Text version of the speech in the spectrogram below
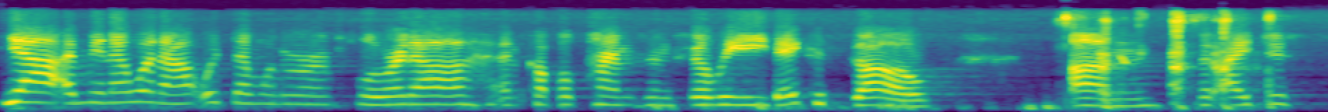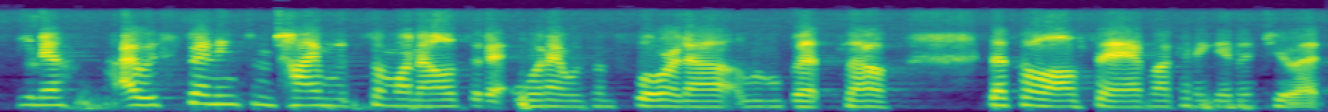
Yeah, I mean, I went out with them when we were in Florida and a couple times in Philly. They could go, um, but I just, you know, I was spending some time with someone else at, when I was in Florida a little bit. So that's all I'll say. I'm not going to get into it.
